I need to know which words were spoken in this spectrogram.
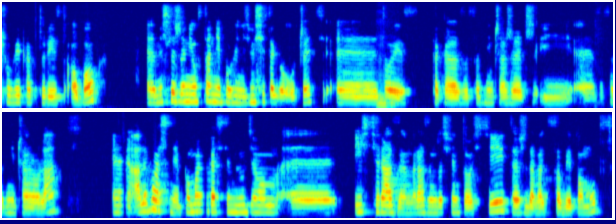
człowieka, który jest obok. Myślę, że nieustannie powinniśmy się tego uczyć. To Mhm. jest taka zasadnicza rzecz i zasadnicza rola. Ale właśnie, pomagać tym ludziom, iść razem, razem do świętości, też dawać sobie pomóc,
